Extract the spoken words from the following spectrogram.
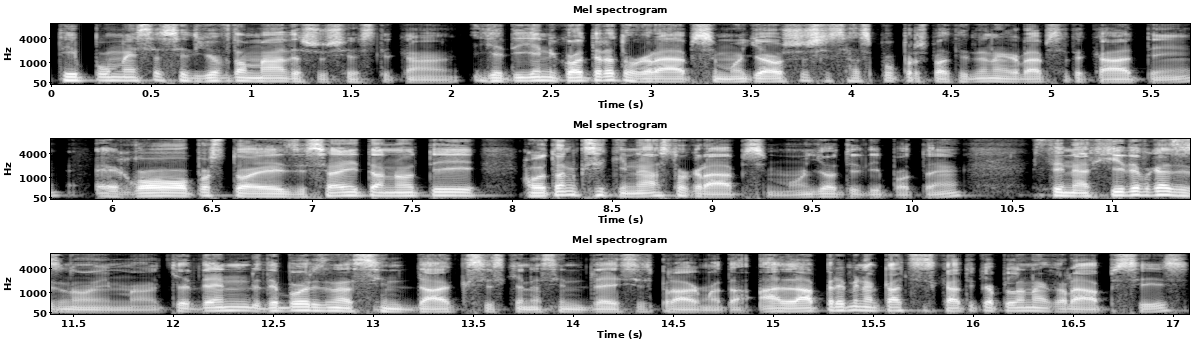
τύπου μέσα σε δύο εβδομάδες ουσιαστικά. Γιατί γενικότερα το γράψιμο, για όσους εσάς που προσπαθείτε να γράψετε κάτι, εγώ όπως το έζησα ήταν ότι όταν ξεκινάς το γράψιμο για οτιδήποτε, στην αρχή δεν βγάζεις νόημα και δεν, δεν μπορείς να συντάξεις και να συνδέσεις πράγματα, αλλά πρέπει να κάτσεις κάτω και απλά να γράψεις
